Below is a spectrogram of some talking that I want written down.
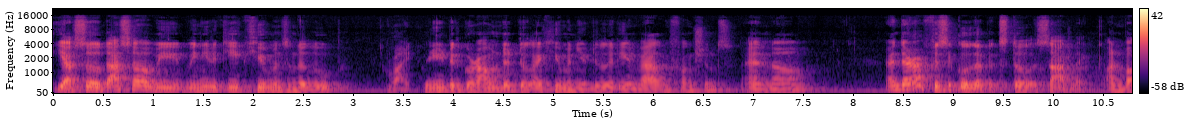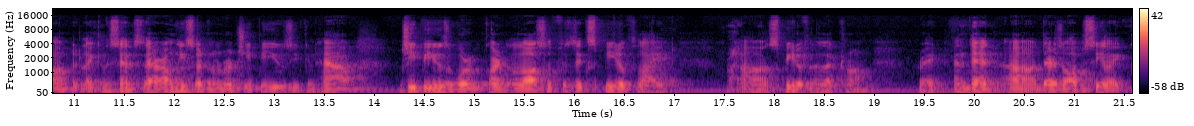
Yeah, so that's how we, we need to keep humans in the loop. Right. We need to ground it to like human utility and value functions. And um, and there are physical limits still. It's not like unbounded. Like in the sense there are only a certain number of GPUs you can have. GPUs work according to the laws of physics, speed of light, right. uh, speed of an electron, right? And then uh, there's obviously like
